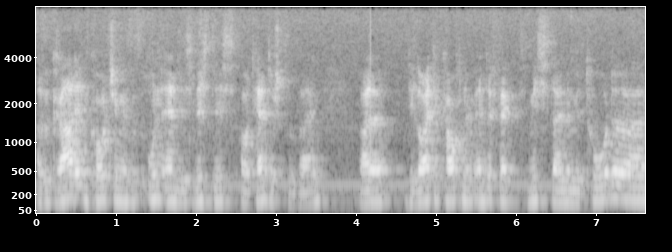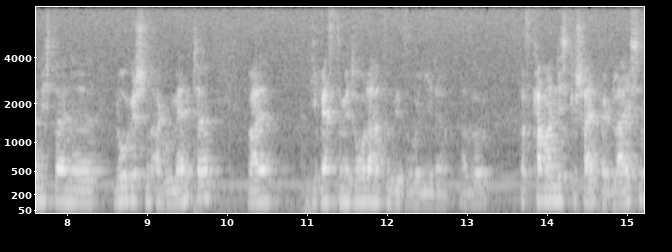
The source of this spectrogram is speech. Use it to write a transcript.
Also gerade im Coaching ist es unendlich wichtig, authentisch zu sein weil die Leute kaufen im Endeffekt nicht deine Methode, nicht deine logischen Argumente, weil die beste Methode hat sowieso jeder. Also das kann man nicht gescheit vergleichen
